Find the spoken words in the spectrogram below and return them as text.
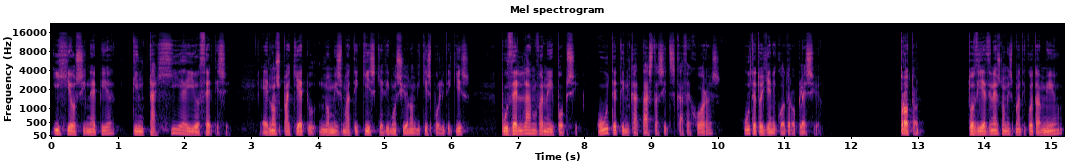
είχε ως συνέπεια την ταχεία υιοθέτηση ενός πακέτου νομισματικής και δημοσιονομικής πολιτικής που δεν λάμβανε υπόψη ούτε την κατάσταση της κάθε χώρας, ούτε το γενικότερο πλαίσιο. Πρώτον, το Διεθνές Νομισματικό Ταμείο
